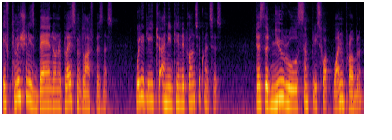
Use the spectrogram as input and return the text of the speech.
If commission is banned on replacement life business, will it lead to unintended consequences? Does the new rule simply swap one problem,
